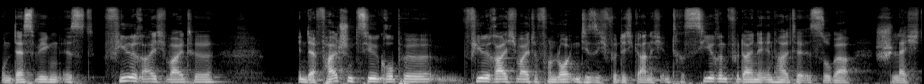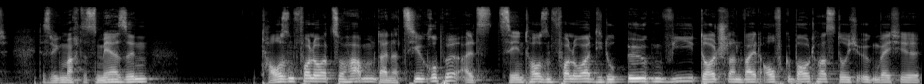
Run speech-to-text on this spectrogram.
und deswegen ist viel Reichweite in der falschen Zielgruppe, viel Reichweite von Leuten, die sich für dich gar nicht interessieren für deine Inhalte, ist sogar schlecht. Deswegen macht es mehr Sinn, 1000 Follower zu haben, deiner Zielgruppe, als 10.000 Follower, die du irgendwie deutschlandweit aufgebaut hast durch irgendwelche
